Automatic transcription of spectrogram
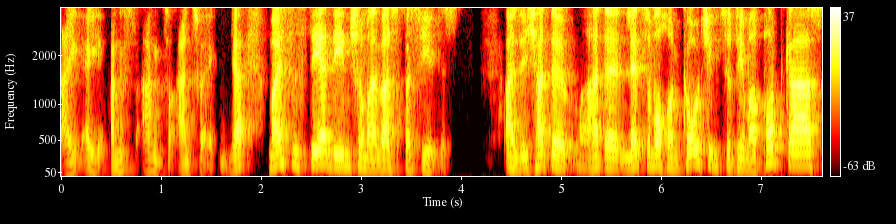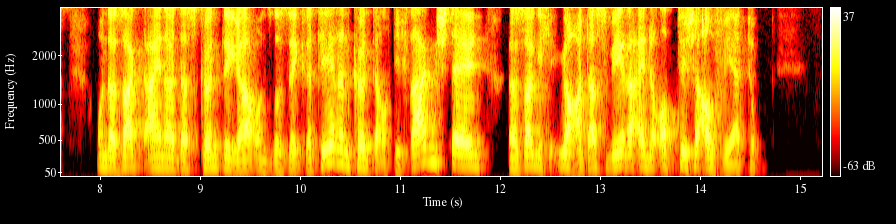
Angst anzuecken. Ja? Meistens der, denen schon mal was passiert ist. Also ich hatte, hatte letzte Woche ein Coaching zum Thema Podcast und da sagt einer, das könnte ja unsere Sekretärin, könnte auch die Fragen stellen. Und da sage ich, ja, das wäre eine optische Aufwertung.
